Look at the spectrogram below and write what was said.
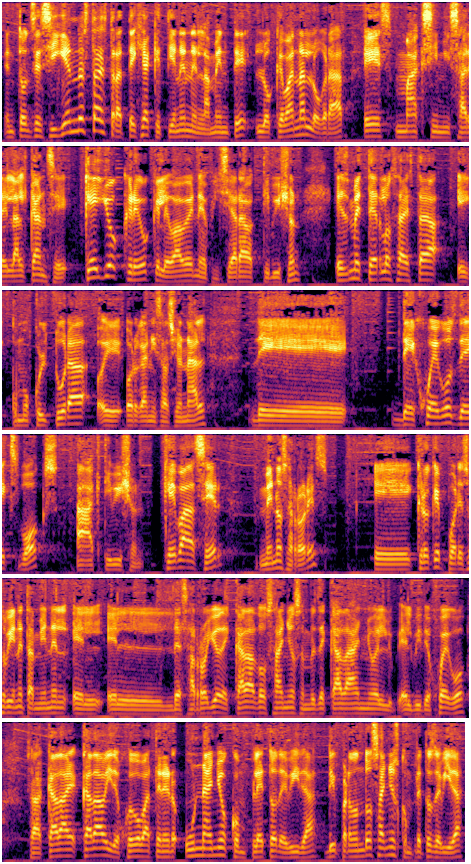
Entonces, siguiendo esta estrategia que tienen en la mente, lo que van a lograr es maximizar el alcance, que yo creo que le va a beneficiar a Activision, es meterlos a esta eh, como cultura eh, organizacional de, de juegos de Xbox a Activision. ¿Qué va a hacer? Menos errores, eh, creo que por eso viene también el, el- desarrollo de cada dos años en vez de cada año el, el videojuego. O sea, cada, cada videojuego va a tener un año completo de vida, de- perdón, dos años completos de vida.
